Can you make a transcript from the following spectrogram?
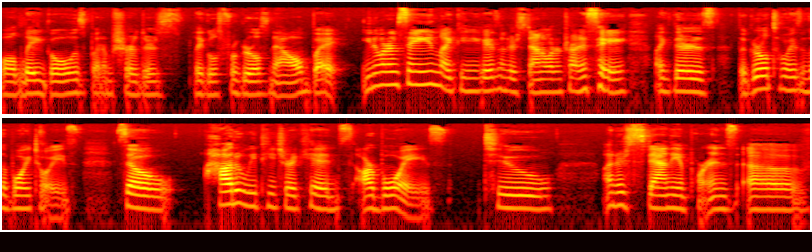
well, Legos, but I'm sure there's Legos for girls now. But you know what I'm saying? Like, can you guys understand what I'm trying to say? Like, there's the girl toys and the boy toys. So, how do we teach our kids, our boys, to understand the importance of,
